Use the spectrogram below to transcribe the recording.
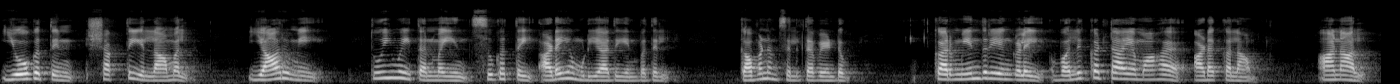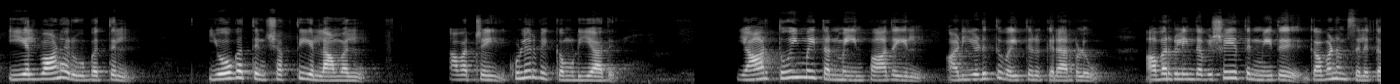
யோகத்தின் சக்தி இல்லாமல் யாருமே தூய்மை தன்மையின் சுகத்தை அடைய முடியாது என்பதில் கவனம் செலுத்த வேண்டும். கர்மேந்திரியங்களை வலுக்கட்டாயமாக அடக்கலாம். ஆனால் இயல்பான ரூபத்தில் யோகத்தின் சக்தி இல்லாமல் அவற்றை குளிர்விக்க முடியாது. யார் தூய்மை தன்மையின் பாதையில் அடியெடுத்து வைத்திருக்கிறார்களோ அவர்கள் இந்த விஷயத்தின் மீது கவனம் செலுத்த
